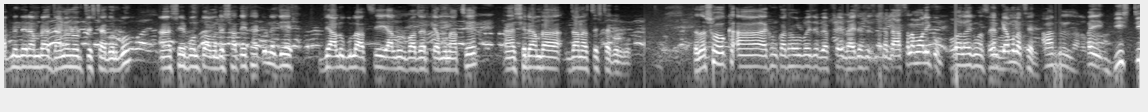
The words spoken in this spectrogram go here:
আপনাদের আমরা জানানোর চেষ্টা করব। সেই পর্যন্ত আমাদের সাথেই থাকুন। যে যে আলুগুলো আছে আলুর বাজার কেমন আছে সেটা আমরা জানার চেষ্টা করব। তো দর্শক এখন কথা বলব এই যে ব্যবসায়ী ভাইদের সাথে। আসসালামু আলাইকুম। ওয়ালাইকুম আসসালাম। কেমন আছেন? আলহামদুলিল্লাহ ভাই বৃষ্টি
